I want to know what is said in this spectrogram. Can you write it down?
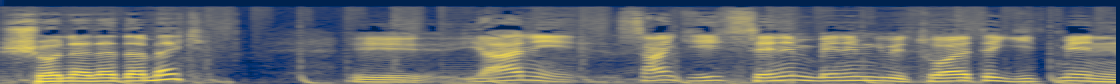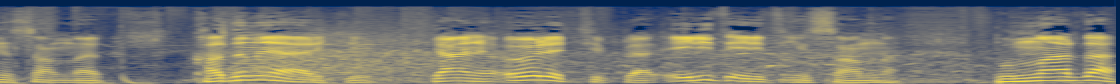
Şöyle ne demek? Ee, yani sanki hiç senin benim gibi tuvalete gitmeyen insanlar. Kadını erkeği. Yani öyle tipler. Elit elit insanlar. Bunlar da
